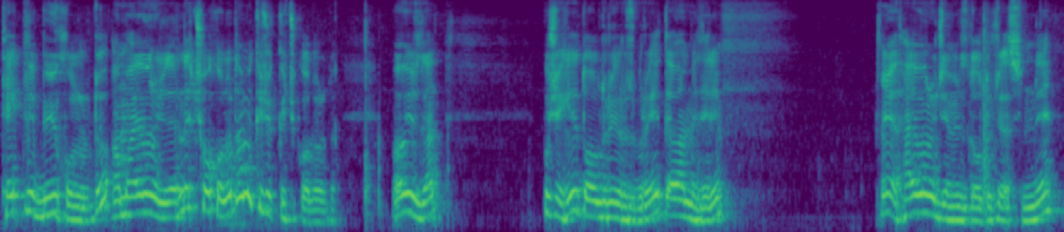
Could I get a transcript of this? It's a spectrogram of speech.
tek ve büyük olurdu ama hayvan hücrelerinde çok olurdu ama küçük küçük olurdu. O yüzden bu şekilde dolduruyoruz burayı. Devam edelim. Evet hayvan hücremizi dolduracağız şimdi.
